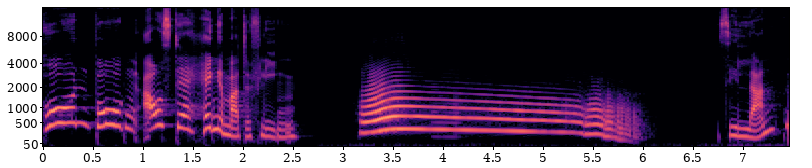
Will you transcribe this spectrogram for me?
hohen Bogen aus der Hängematte fliegen. Sie landen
